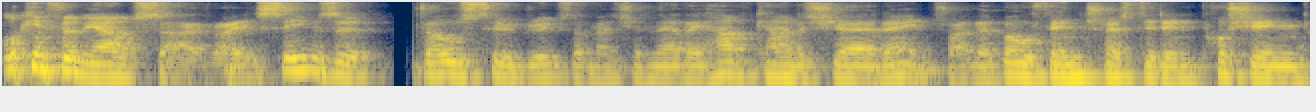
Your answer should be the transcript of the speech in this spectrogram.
looking from the outside right it seems that those two groups i mentioned there they have kind of shared aims right? They're both interested in pushing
